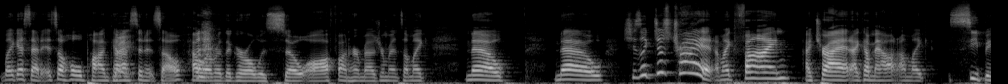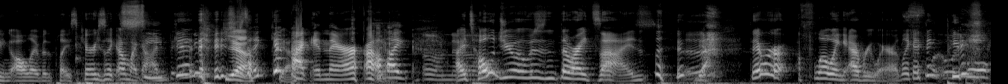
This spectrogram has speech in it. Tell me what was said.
like I said, it's a whole podcast Right. in itself. However, the girl was so off on her measurements. I'm like, no, no. She's like, just try it. I'm like, fine. I try it. I come out. I'm like seeping all over the place. Carrie's like, oh my god, get. She's Yeah, like, get yeah. back in there. I'm like, Oh no. I told you it wasn't the right size. yeah, they were flowing everywhere. Like I think Flowing. people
